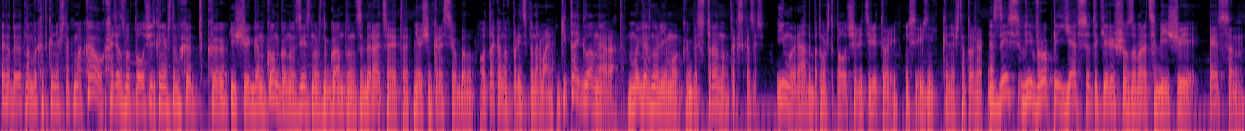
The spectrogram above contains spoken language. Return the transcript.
Это дает нам выход, конечно, к Макао. Хотелось бы получить, конечно, выход к еще и Гонконгу, но здесь нужно Гуандун забирать, а это не очень красиво было. Вот так оно, в принципе, нормально. Китай, главное, рад. Мы вернули ему, как бы, страну, так сказать. И мы рады, потому что получили территорию территорий. И союзник, конечно, тоже. Здесь, в Европе, я все-таки решил забрать себе еще и Эссен.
